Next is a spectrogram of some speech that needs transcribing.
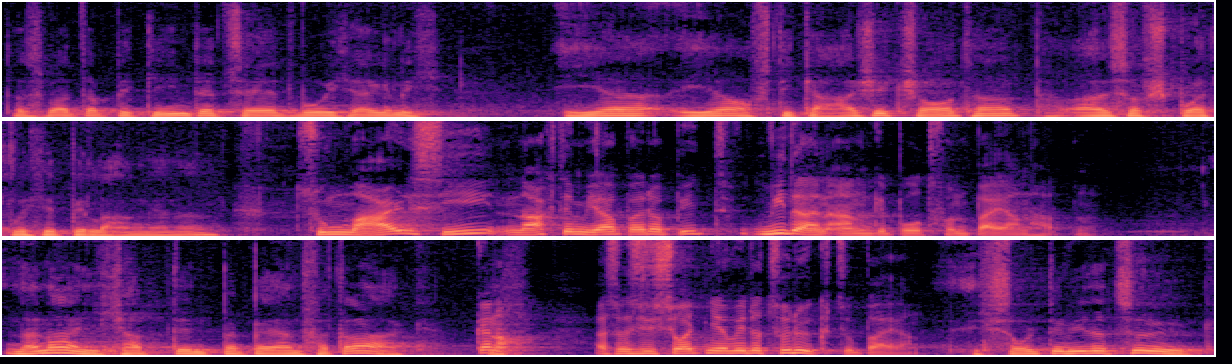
das war der Beginn der Zeit, wo ich eigentlich eher, eher auf die Gage geschaut habe, als auf sportliche Belange. Ne? Zumal Sie nach dem Jahr bei Rapid wieder ein Angebot von Bayern hatten. Nein, nein, ich habe den bei Bayern Vertrag. Genau. Also Sie sollten ja wieder zurück zu Bayern. Ich sollte wieder zurück.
